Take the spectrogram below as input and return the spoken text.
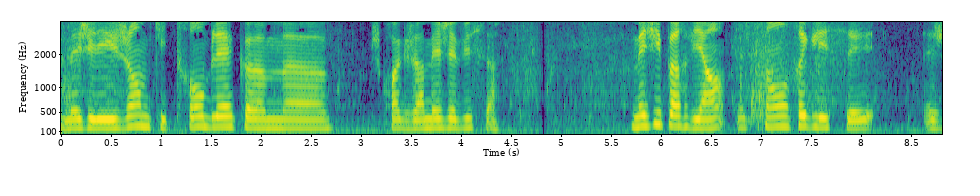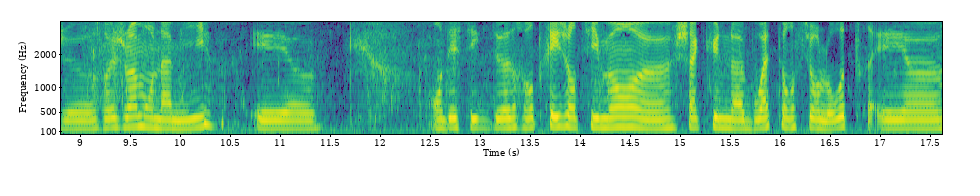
Mais j'ai les jambes qui tremblaient comme euh, je crois que jamais j'ai vu ça. Mais j'y parviens sans reglisser. Je rejoins mon ami et euh, on décide de rentrer gentiment, euh, chacune boitant sur l'autre et euh,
